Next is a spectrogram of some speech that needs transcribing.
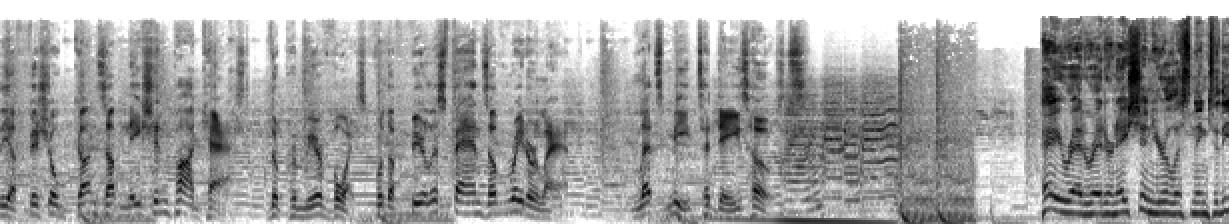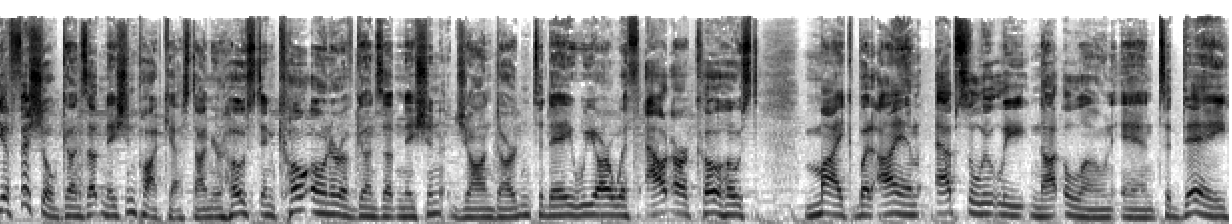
the official Guns Up Nation podcast, the premier voice for the fearless fans of Raiderland. Let's meet today's hosts. Hey, Red Raider Nation, you're listening to the official Guns Up Nation podcast. I'm your host and co owner of Guns Up Nation, John Darden. Today, we are without our co host, Mike, but I am absolutely not alone. And today,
